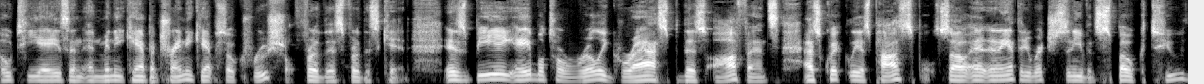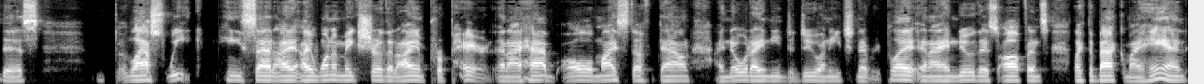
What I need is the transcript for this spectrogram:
OTAs and, and mini camp and training camp so crucial for this for this kid is being able to really grasp this offense as quickly as possible. So and, and Anthony Richardson even spoke to this last week he said i, I want to make sure that i am prepared and i have all of my stuff down i know what i need to do on each and every play and i know this offense like the back of my hand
